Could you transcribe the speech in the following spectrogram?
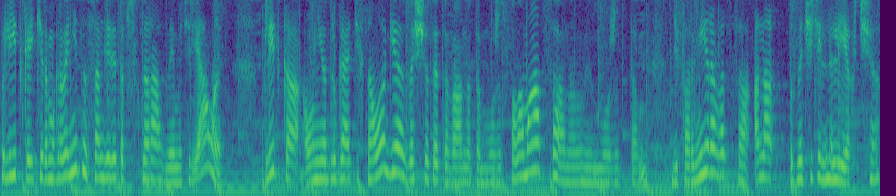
Плитка и керамогранит, на самом деле, это абсолютно разные материалы. Плитка, у нее другая технология, за счет этого она там может поломаться, она может там деформироваться, она значительно легче.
